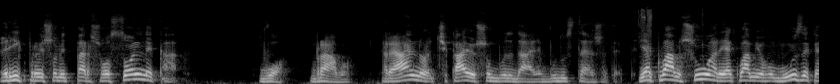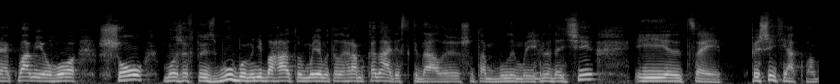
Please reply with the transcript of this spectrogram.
рік пройшов від першого сольника, во, браво! Реально чекаю, що буде далі, буду стежити. Як вам Шугар, як вам його музика, як вам його шоу? Може хтось був, бо мені багато в моєму телеграм-каналі скидали, що там були мої глядачі. І цей. Пишіть, як вам.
